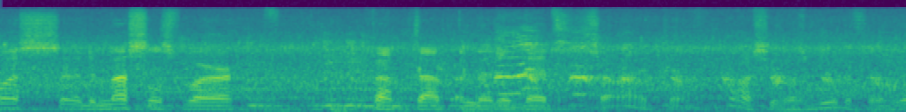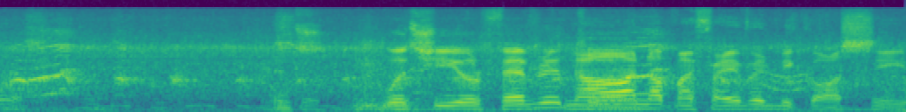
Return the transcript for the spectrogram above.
was uh, the muscles were pumped up a little bit. So I thought, oh, she was beautiful. Yes. And was she your favorite? No, or- not my favorite because she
